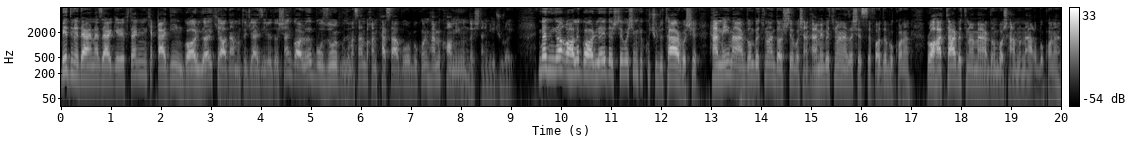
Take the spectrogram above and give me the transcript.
بدون در نظر گرفتن این که قدیم گاریایی که آدم تو جزیره داشتن گاریای بزرگ بوده. مثلا بخوایم تصور بکنیم همه کامیون داشتن یه جورایی. میاد میگه آقا حالا گاریایی داشته باشیم که کوچولوتر باشه. همه مردم بتونن داشته باشن همه بتونن ازش استفاده بکنن. راحتتر بتونن مردم باش حمل و نقل بکنن.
